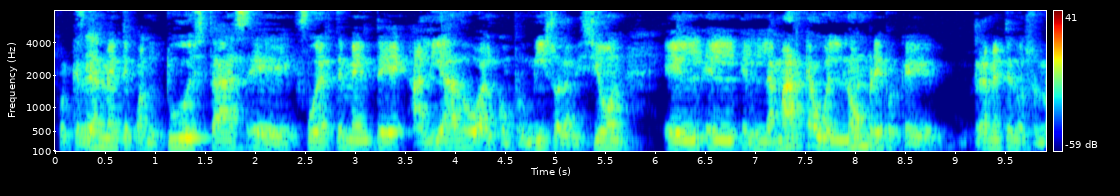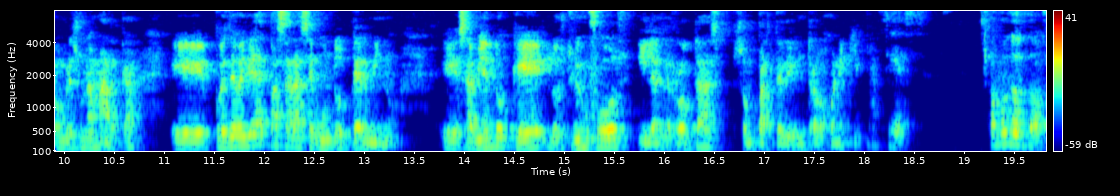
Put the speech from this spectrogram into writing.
porque Sí. realmente cuando tú estás eh, fuertemente aliado al compromiso, a la visión, el, el- el- la marca o el nombre, porque realmente nuestro nombre es una marca, eh, pues debería pasar a segundo término, eh, sabiendo que los triunfos y las derrotas son parte de un trabajo en equipo. Así es. Somos los dos.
